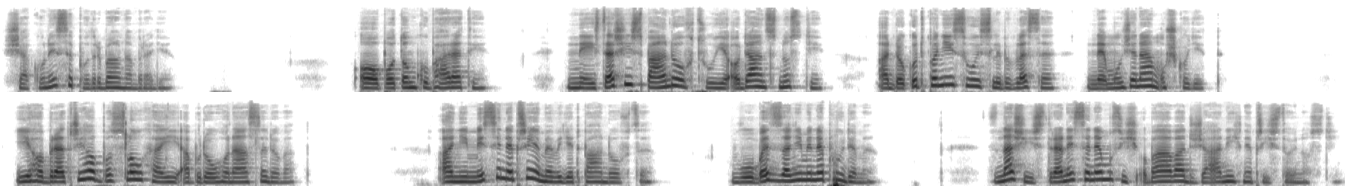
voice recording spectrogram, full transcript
Šakuny se podrbal na bradě. O potomku Bharaty, nejstarší z pándovců je odán cnosti a dokud plní svůj slib v lese, nemůže nám uškodit. Jeho bratři ho poslouchají a budou ho následovat. Ani my si nepřejeme vidět pándovce. Vůbec za nimi nepůjdeme. Z naší strany se nemusíš obávat žádných nepřístojností.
